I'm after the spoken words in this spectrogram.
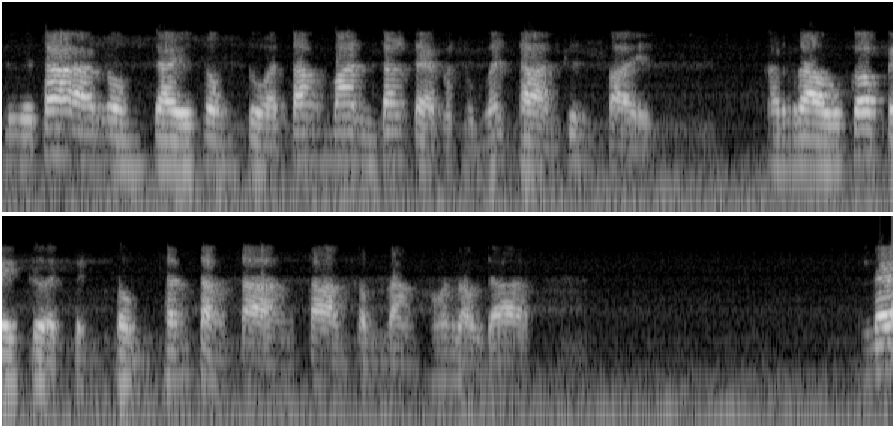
คือถ้าอารมณ์ใจทรงตัวตั้งมั่นตั้งแต่ปฐมฌานขึ้นไป เราก็ไปเกิดเป็นสมชั้นต่างๆ ตามกำลังของเราได้ และ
